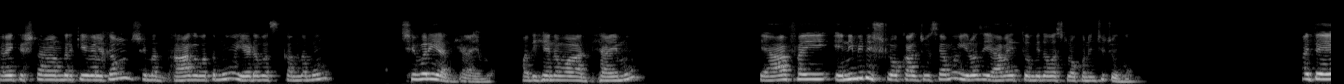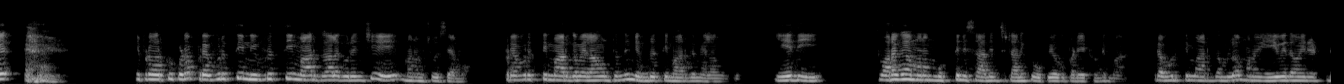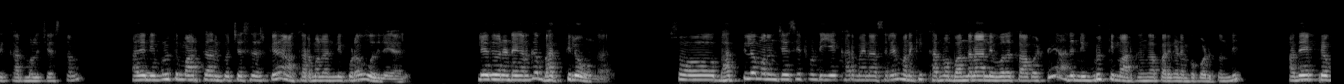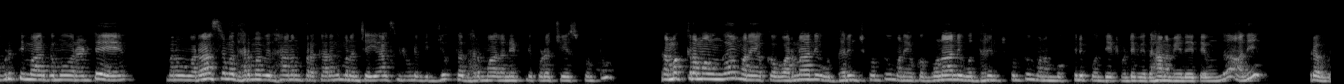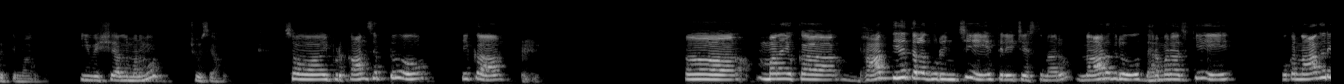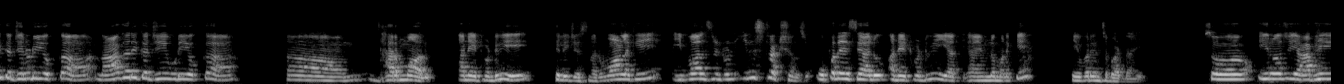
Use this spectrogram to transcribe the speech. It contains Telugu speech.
హరే కృష్ణ అందరికీ వెల్కమ్. శ్రీమద్ భాగవతము ఏడవ స్కందము చివరి అధ్యాయము పదిహేనవ అధ్యాయము. యాభై ఎనిమిది శ్లోకాలు చూసాము ఈరోజు యాభై తొమ్మిదవ శ్లోకం నుంచి చూద్దాం. అయితే ఇప్పటి వరకు కూడా ప్రవృత్తి నివృత్తి మార్గాల గురించి మనం చూసాము. ప్రవృత్తి మార్గం ఎలా ఉంటుంది నివృత్తి మార్గం ఎలా ఉంటుంది? ఏది త్వరగా మనం ముక్తిని సాధించడానికి ఉపయోగపడేటువంటి మార్గం? ప్రవృత్తి మార్గంలో మనం ఏ విధమైనటువంటి కర్మలు చేస్తాము అదే నివృత్తి మార్గానికి వచ్చేసరికి ఆ కర్మలన్నీ కూడా వదిలేయాలి. లేదు అంటే కనుక భక్తిలో ఉండాలి. సో భక్తిలో మనం చేసేటువంటి ఏ కర్మైనా సరే మనకి కర్మ బంధనాన్ని ఇవ్వదు కాబట్టి అది నివృత్తి మార్గంగా పరిగణింపబడుతుంది. అదే ప్రవృత్తి మార్గము అని అంటే మనం వర్ణాశ్రమ ధర్మ విధానం ప్రకారం మనం చేయాల్సినటువంటి విద్యుక్త ధర్మాలన్నింటినీ కూడా చేసుకుంటూ క్రమక్రమంగా మన యొక్క వర్ణాన్ని ఉద్ధరించుకుంటూ మన యొక్క గుణాన్ని ఉద్ధరించుకుంటూ మనం ముక్తిని పొందేటువంటి విధానం ఏదైతే ఉందో అది ప్రవృత్తి మార్గం. ఈ విషయాలను మనము చూసాము. సో ఇప్పుడు కాన్సెప్ట్ ఇక మన యొక్క బాధ్యతల గురించి తెలియచేస్తున్నారు. నారదుడు ధర్మరాజుకి ఒక నాగరిక జనుడి యొక్క నాగరిక జీవుడి యొక్క ధర్మాలు అనేటువంటివి తెలియజేస్తున్నారు వాళ్ళకి ఇవ్వాల్సినటువంటి ఇన్స్ట్రక్షన్స్ ఉపదేశాలు అనేటువంటివి ఈ అధ్యాయంలో మనకి వివరించబడ్డాయి. సో ఈరోజు యాభై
